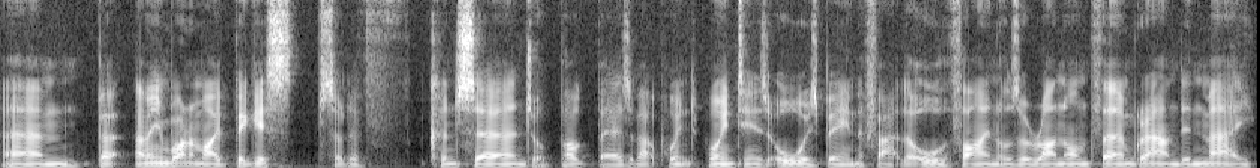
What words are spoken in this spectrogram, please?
Um, but I mean, one of my biggest sort of concerns or bugbears about point to pointing has always been the fact that all the finals are run on firm ground in May.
